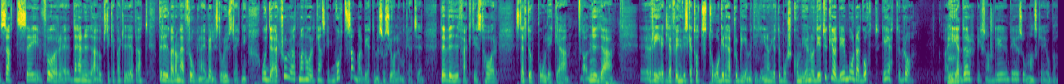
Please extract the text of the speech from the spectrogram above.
satt sig före det här nya uppstickarpartiet att driva de här frågorna i väldigt stor utsträckning. Och där tror jag att man har ett ganska gott samarbete med socialdemokratin. Där vi faktiskt har ställt upp på olika ja, nya regler för hur vi ska ta tag i det här problemet inom Göteborgs kommun och det tycker jag det är båda gott, det är jättebra. Mm. Heder, liksom, det, det är så man ska jobba.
